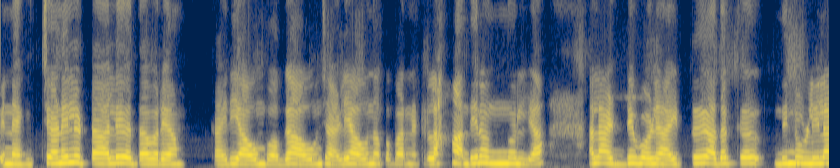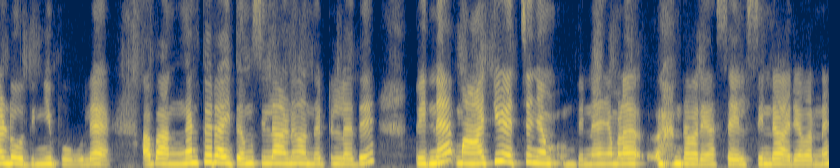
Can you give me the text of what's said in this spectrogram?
പിന്നെ കിച്ചണിൽ ഇട്ടാൽ എന്താ പറയാ കരിയാവും പുക ആവും ചളിയാവും എന്നൊക്കെ പറഞ്ഞിട്ടുള്ള അതിനൊന്നുമില്ല. നല്ല അടിപൊളിയായിട്ട് അതൊക്കെ ഇതിന്റെ ഉള്ളിലാണ്ട് ഒതുങ്ങി പോകൂലേ അപ്പൊ അങ്ങനത്തെ ഒരു ഐറ്റംസിലാണ് വന്നിട്ടുള്ളത്. പിന്നെ മാറ്റി വെച്ച ഞാൻ പിന്നെ നമ്മളെ എന്താ പറയാ സെയിൽസിന്റെ കാര്യം പറഞ്ഞ്.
